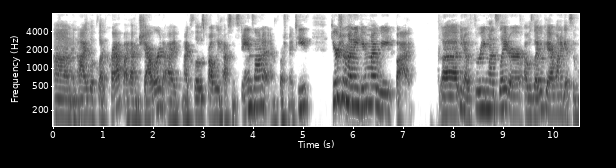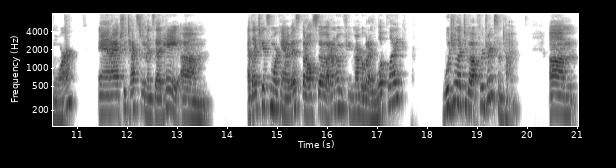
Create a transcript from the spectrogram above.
Um, and I look like crap. I haven't showered. I my clothes probably have some stains on it. I haven't brushed my teeth. Here's your money. Give me my weed. Bye. Uh, you know, three months later, I was like, okay, I want to get some more. And I actually texted him and said, hey, um, I'd like to get some more cannabis, but also I don't know if you remember what I look like. Would you like to go out for a drink sometime? Um,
